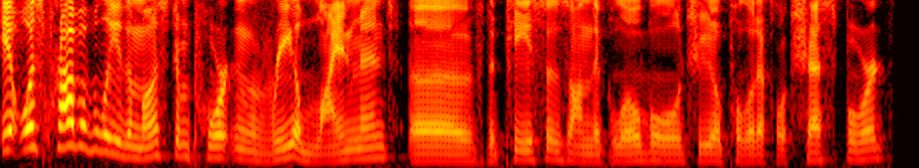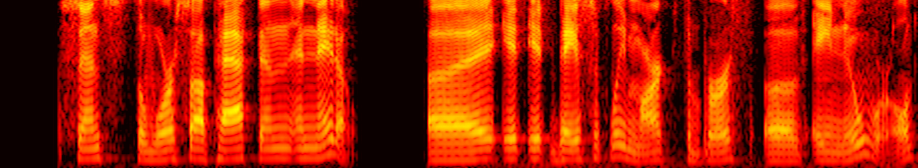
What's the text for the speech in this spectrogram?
it was probably the most important realignment of the pieces on the global geopolitical chessboard since the Warsaw Pact and, and NATO. Uh, it, it, basically marked the birth of a new world,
